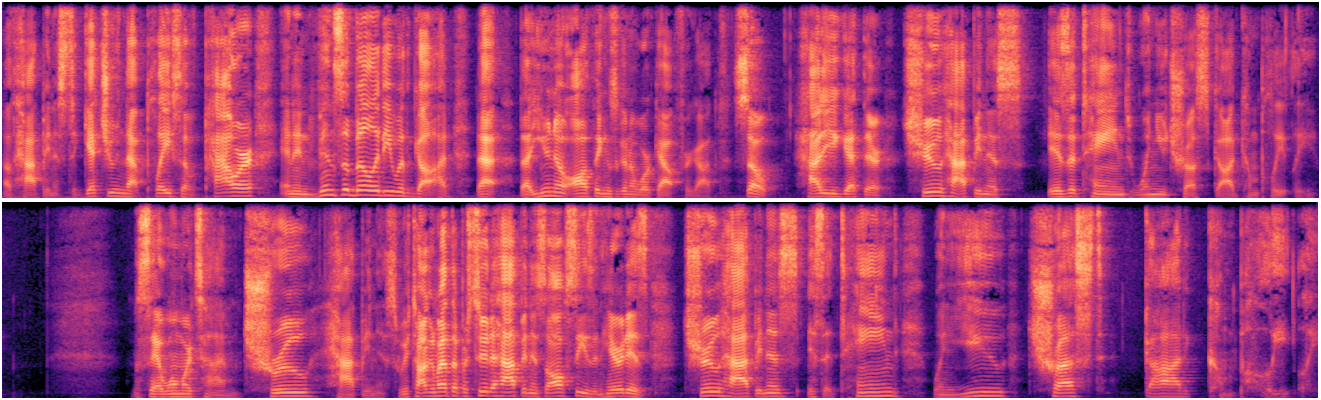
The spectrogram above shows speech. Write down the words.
of happiness to get you in that place of power and invincibility with God that, that you know all things are going to work out for God. So, how do you get there? True happiness is attained when you trust God completely. Let's say it one more time. True happiness. We're talking about the pursuit of happiness all season. Here it is. True happiness is attained when you trust God completely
